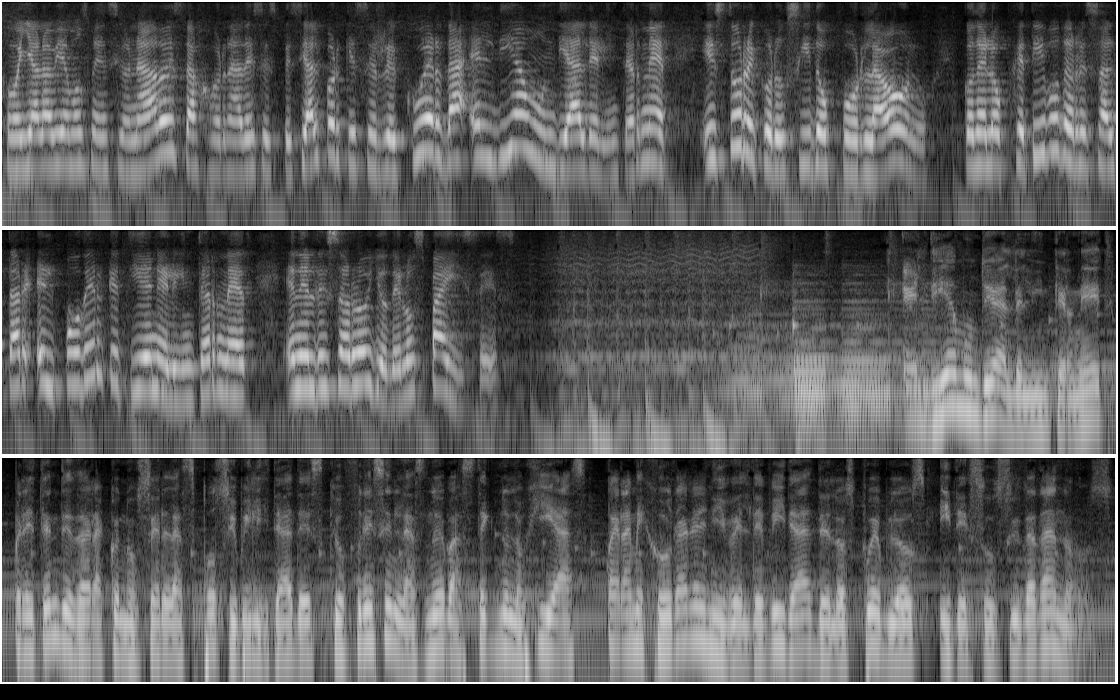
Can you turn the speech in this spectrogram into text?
Como ya lo habíamos mencionado, esta jornada es especial porque se recuerda el Día Mundial del Internet, esto reconocido por la ONU, con el objetivo de resaltar el poder que tiene el Internet en el desarrollo de los países. El Día Mundial del Internet pretende dar a conocer las posibilidades que ofrecen las nuevas tecnologías para mejorar el nivel de vida de los pueblos y de sus ciudadanos.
